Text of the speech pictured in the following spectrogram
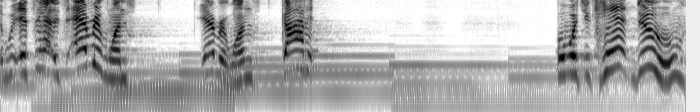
it's, it's everyone's everyone's got it. But what you can't do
